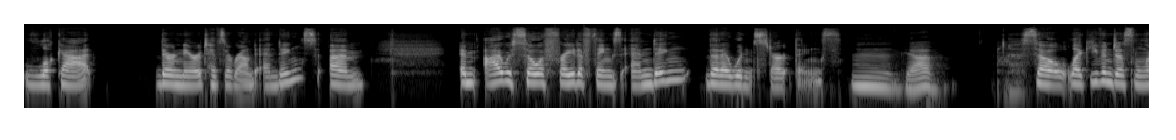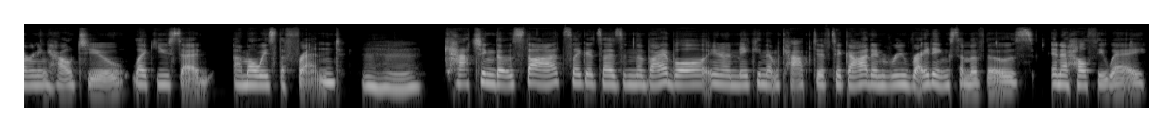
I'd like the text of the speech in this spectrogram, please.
look at their narratives around endings. Um, and I was so afraid of things ending that I wouldn't start things. Mm, yeah. So, like, even just learning how to, like you said, I'm always the friend. Mm-hmm. Catching those thoughts, like it says in the Bible, you know, making them captive to God and rewriting some of those in a healthy way.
